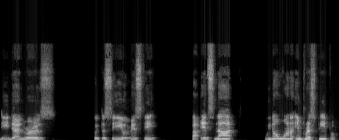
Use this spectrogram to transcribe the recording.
D. Denvers. Good to see you, Misty. Uh, it's not, we don't want to impress people.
